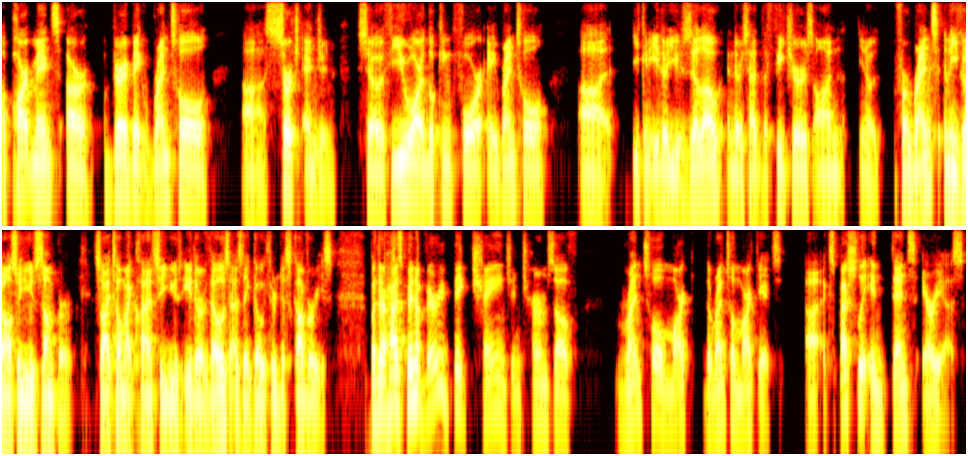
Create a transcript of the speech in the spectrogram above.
apartment or a very big rental uh, search engine. So if you are looking for a rental, uh, you can either use Zillow and there's had the features on you know for rent, and then you can also use Zumper. So I tell my clients to use either of those as they go through discoveries. But there has been a very big change in terms of rental mark the rental markets, uh, especially in dense areas.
